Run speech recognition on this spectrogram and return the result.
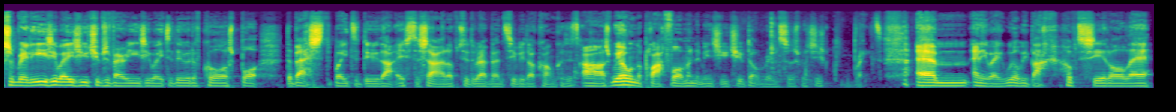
some really easy ways. YouTube's a very easy way to do it, of course, but the best way to do that is to sign up to the redmentv.com because it's ours. We own the platform and it means YouTube don't rinse us, which is great. Um, anyway, we'll be back. Hope to see it all there.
